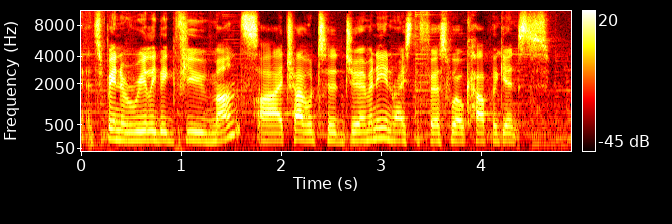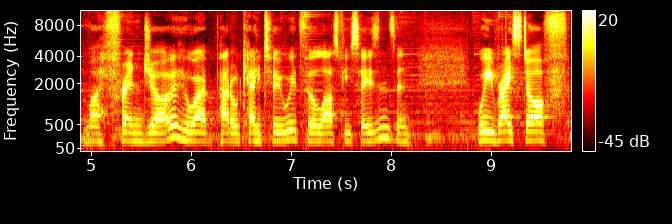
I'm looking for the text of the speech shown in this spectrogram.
It's been a really big few months. I travelled to Germany and raced the first World Cup against my friend Joe, who I paddled K2 with for the last few seasons. And we raced off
